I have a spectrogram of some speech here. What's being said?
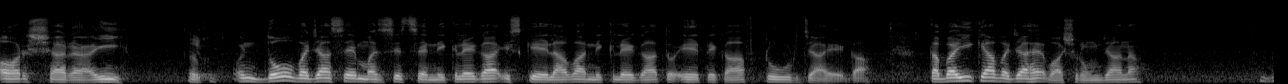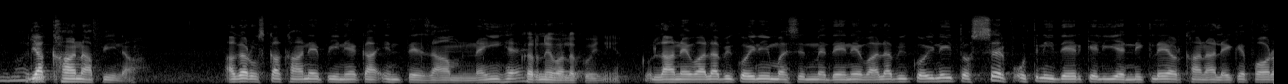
और शरई। उन दो वजह से मस्जिद से निकलेगा इसके अलावा निकलेगा तो एतकाफ़ टूट जाएगा। तबई क्या वजह है? वॉशरूम जाना या खाना पीना? अगर उसका खाने पीने का इंतज़ाम नहीं है करने वाला कोई नहीं है। लाने वाला भी कोई नहीं मस्जिद में देने वाला भी कोई नहीं तो सिर्फ़ उतनी देर के लिए निकले और खाना लेके फ़ौर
